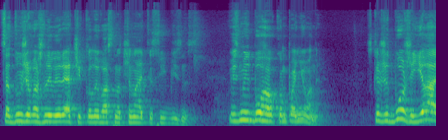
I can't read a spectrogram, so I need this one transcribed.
Це дуже важливі речі, коли вас починаєте свій бізнес. Візьміть Бога в компаньони. Скажіть, Боже, я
